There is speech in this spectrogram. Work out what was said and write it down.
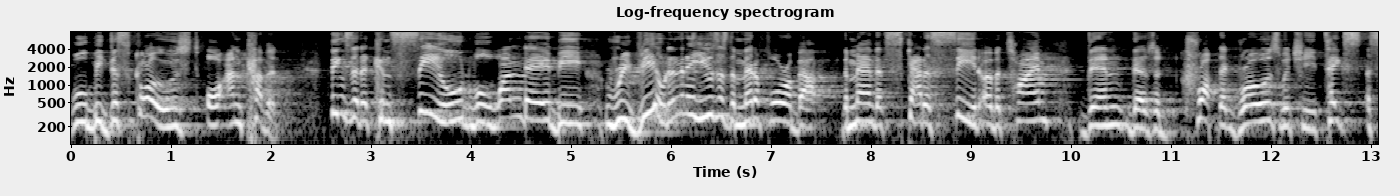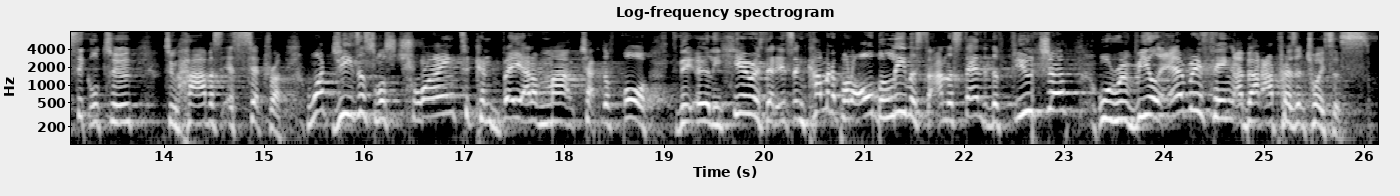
will be disclosed or uncovered things that are concealed will one day be revealed. And then he uses the metaphor about the man that scatters seed over time. Then there's a crop that grows, which he takes a sickle to, to harvest, etc. What Jesus was trying to convey out of Mark chapter 4 to the early hearers that it's incumbent upon all believers to understand that the future will reveal everything about our present choices.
